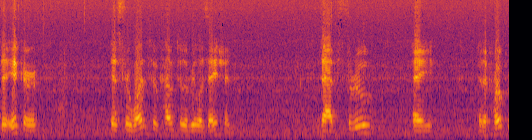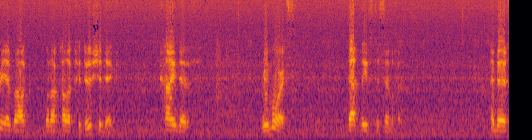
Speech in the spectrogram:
the ikr is for one to come to the realization that through a an appropriate what I'll, what I'll call a kedushadik kind of remorse, that leads to simcha. And there's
